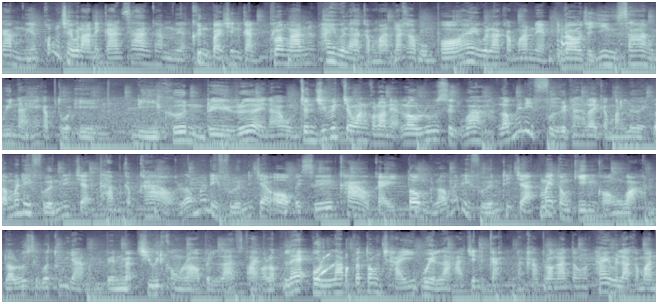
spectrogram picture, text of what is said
กล้ามเนื้อก็ต้องใช้เวลาในการสร้างกล้ามเนื้อขึ้นไปเช่นกัน เพราะงั้นให้เวลากับมันนะครับผมพอให้เวลากับมันเนี่ยเราจะยิ่งสร้างวินัยให้กับตัวเองดีขึ้นเรื่อยๆนะครับผมจนชีวิตประจำวันของเราเนี่ยเรารู้สึกว่าเราไม่ได้ฝืนอะไรกับมันเลย เราไม่ได้ฝืนที่จะทำกับข้าว เราไม่ได้ฝืนที่จะออกไปซื้อข้าวไก่ต้ม เราไม่ได้ฝืนที่จะไม่ต้องกินของหวาน เรารู้สึกว่าทุกอย่างมันเป็นแบบชีวิตของเราเป็นไลฟ์สไตล์ของเราและผลลัพธ์ก็ต้องใช้เวลาเช่นกันนะครับเพราะงั้นต้องให้เวลากับมัน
